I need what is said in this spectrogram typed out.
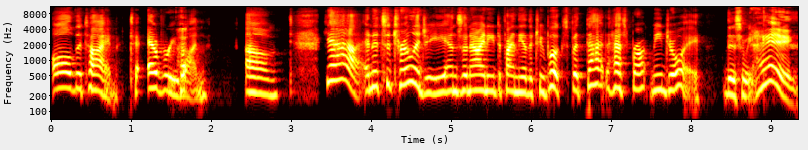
all the time to everyone. um yeah, and it's a trilogy and so now I need to find the other two books, but that has brought me joy this week. Dang.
